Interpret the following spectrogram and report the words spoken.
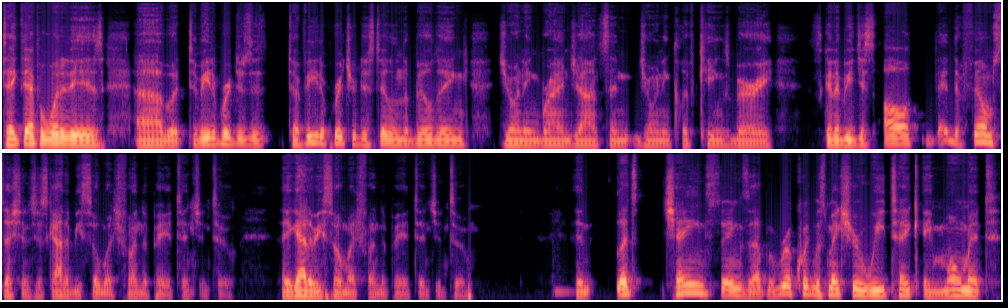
take that for what it is. Uh, but Tavita Pritchard is Tavita Pritchard is still in the building, joining Brian Johnson, joining Cliff Kingsbury. It's going to be just all the film sessions. Just got to be so much fun to pay attention to. They got to be so much fun to pay attention to. And let's change things up. But real quick, let's make sure we take a moment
